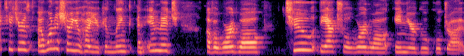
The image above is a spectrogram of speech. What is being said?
Hi teachers, I want to show you how you can link an image of a word wall to the actual word wall in your Google Drive.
